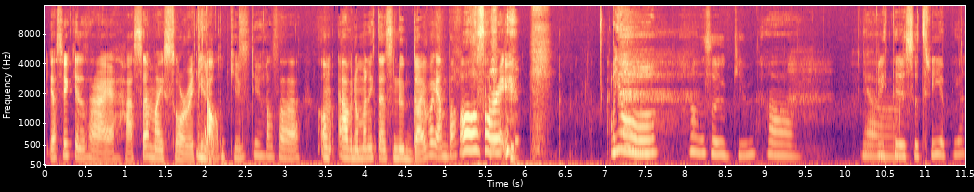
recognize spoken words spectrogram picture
Jag tycker det här, här säger man ju sorry till Ja, allt. gud ja. Alltså, om, även om man inte ens nuddar varandra. Åh, sorry! Ja, alltså gud. ja. Ja. Britter är så trevliga.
